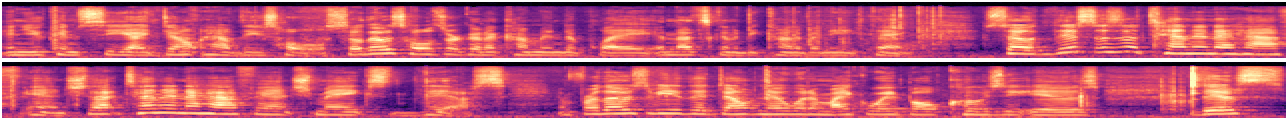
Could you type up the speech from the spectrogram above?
and you can see I don't have these holes. So those holes are gonna come into play and that's gonna be kind of a neat thing. So this is a 10 and a half inch. That 10 and a half inch makes this. And for those of you that don't know what a microwave bowl cozy is, this,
